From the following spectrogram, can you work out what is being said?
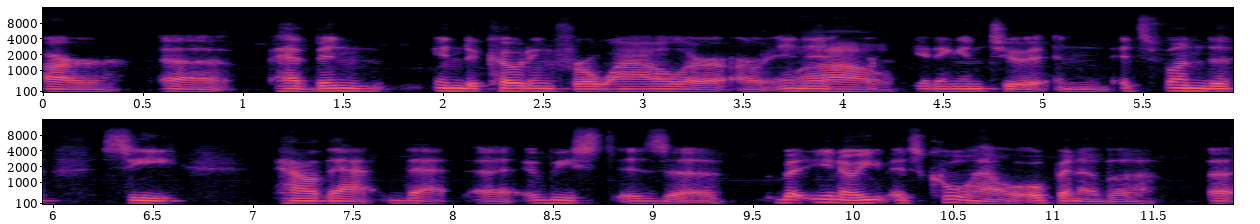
are uh, have been into coding for a while or are in Wow. it or getting into it and it's fun to see how that that uh, at least is uh but you know it's cool how open of a, a,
